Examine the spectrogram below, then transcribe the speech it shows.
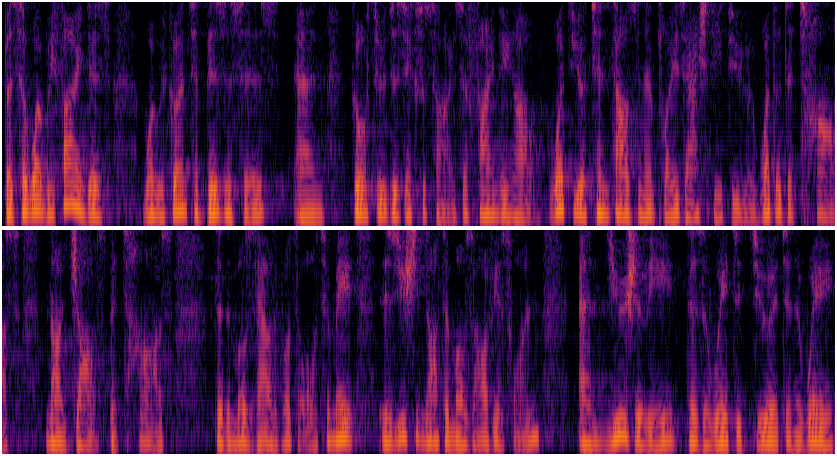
But so what we find is when we go into businesses and go through this exercise of finding out what do your 10,000 employees actually do, and what are the tasks, not jobs, but tasks that the most valuable to automate, is usually not the most obvious one. And usually there's a way to do it in a way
